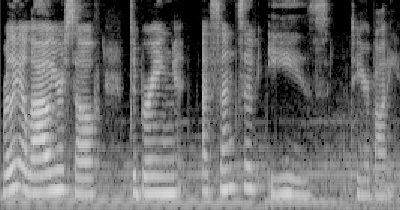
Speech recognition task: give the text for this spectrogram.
really allow yourself to bring a sense of ease to your body.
